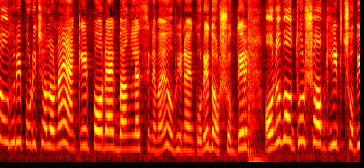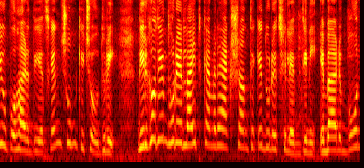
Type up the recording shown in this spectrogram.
চৌধুরী পরিচালনায় একের পর এক বাংলা সিনেমায় অভিনয় করে দর্শকদের অনবদ্য সব হিট ছবি উপহার দিয়েছেন চুমকি চৌধুরী। দীর্ঘদিন ধরে লাইট ক্যামেরা অ্যাকশন থেকে দূরে ছিলেন তিনি। এবার বোন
